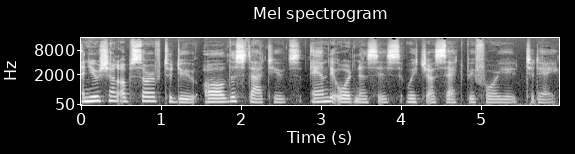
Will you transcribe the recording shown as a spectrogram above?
And you shall observe to do all the statutes and the ordinances which are set before you today.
